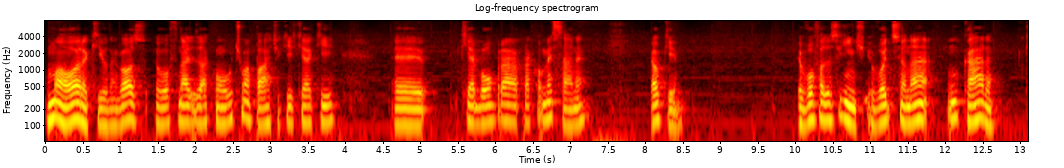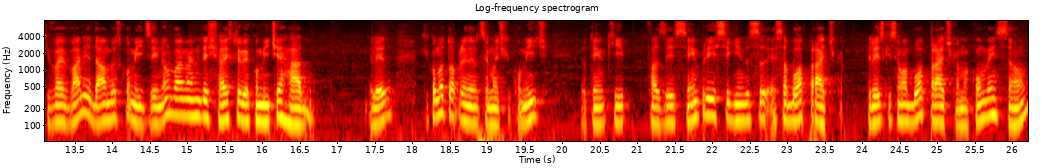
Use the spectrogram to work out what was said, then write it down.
uma hora aqui o negócio, eu vou finalizar com a última parte aqui, que é aqui é, que é bom para começar, né? É o que? Eu vou fazer o seguinte, eu vou adicionar um cara que vai validar os meus commits e não vai mais me deixar escrever commit errado, beleza? que como eu estou aprendendo Semantic Commit, eu tenho que fazer sempre seguindo essa, essa boa prática. Beleza? Que isso é uma boa prática, é uma convenção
